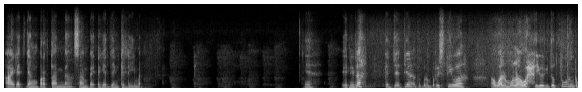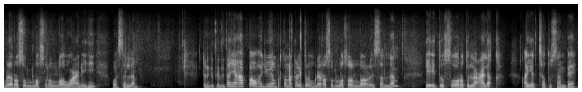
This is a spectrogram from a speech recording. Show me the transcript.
ayat yang pertama sampai ayat yang kelima. Ya, inilah kejadian ataupun peristiwa awal mula wahyu itu turun kepada Rasulullah Sallallahu Alaihi Wasallam. Dan ketika ditanya apa wahyu yang pertama kali turun kepada Rasulullah SAW, yaitu suratul alaq ayat 1 sampai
